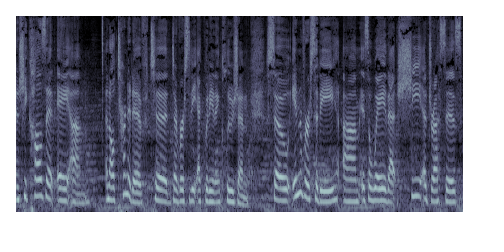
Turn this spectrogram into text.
and she calls it a um, an alternative to diversity, equity, and inclusion. So, Inversity um, is a way that she addresses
